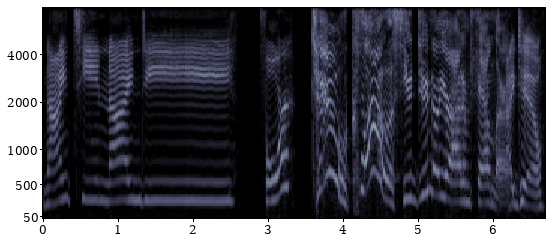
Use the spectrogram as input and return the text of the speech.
1994? Two. Close. You do know your Adam Sandler. I do.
